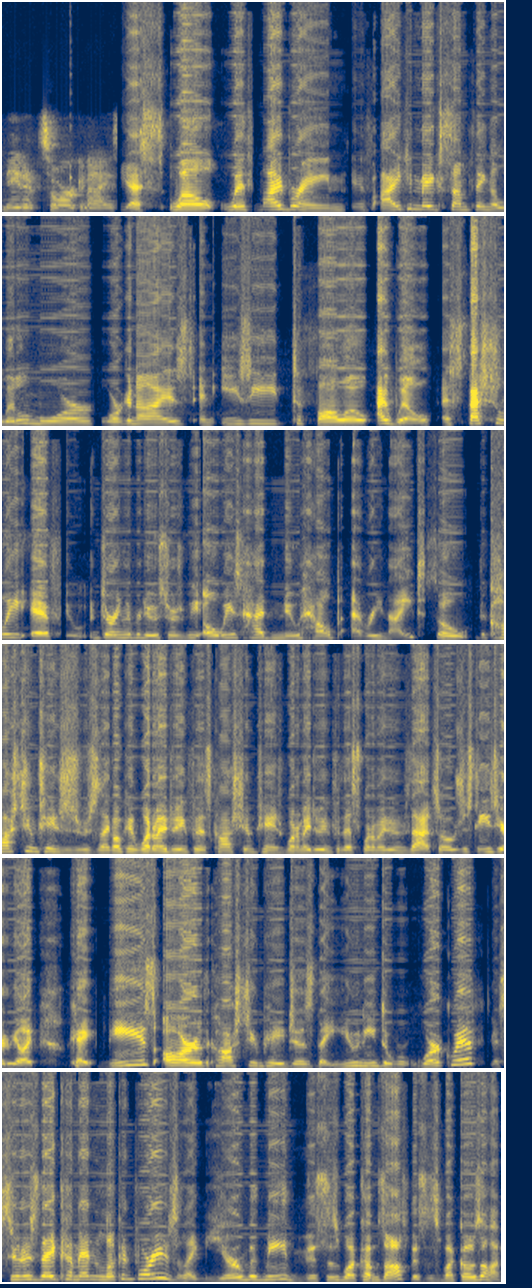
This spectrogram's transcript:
made it so organized. Yes. Well, with my brain, if I can make something a little more organized and easy to follow, I will. Especially if during the producers, we always had new help every night. So the costume changes was like, okay, what am I doing for this costume change? What am I doing for this? What am I doing for that? So it was just easier to be like, okay, these are the costume pages that you need to work with. As soon as they come in looking for you, it's like, you're with me. This is what comes off. This is what goes on.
